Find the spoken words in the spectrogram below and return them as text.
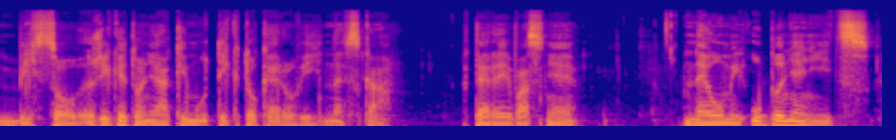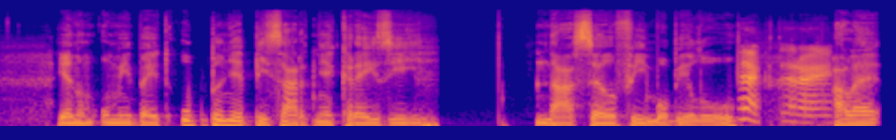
víš co, říkej to nějakému TikTokerovi dneska, který vlastně neumí úplně nic, jenom umí být úplně bizarně crazy na selfie mobilu, ale,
